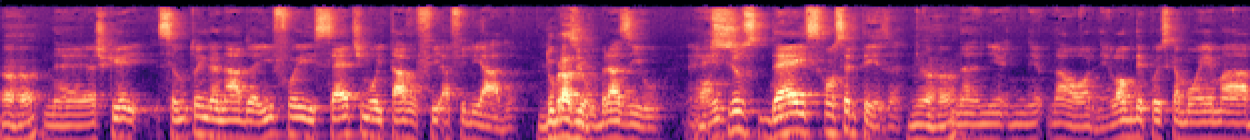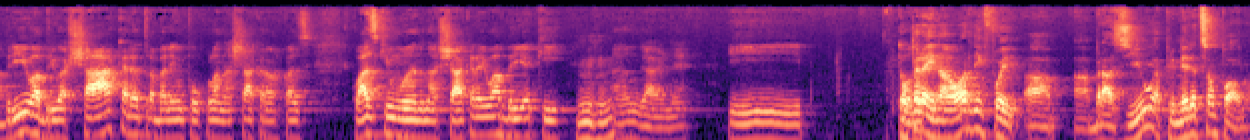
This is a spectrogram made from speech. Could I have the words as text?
Uhum. Né? Acho que, se eu não estou enganado aí, foi sétimo, oitavo afiliado. Do Brasil. Do Brasil. É, entre os 10, com certeza, uhum. na, na, ordem. Logo depois que a Moema abriu, abriu a chácara, eu trabalhei um pouco lá na chácara, quase, quase que um ano na chácara, eu abri aqui uhum. a hangar, né? E... Então, peraí, na ordem foi a, a, Brasil, a primeira de São Paulo.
